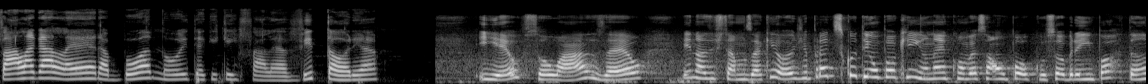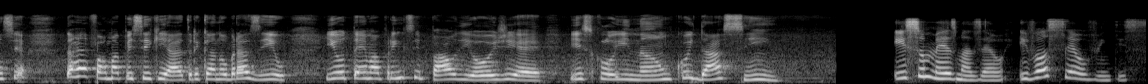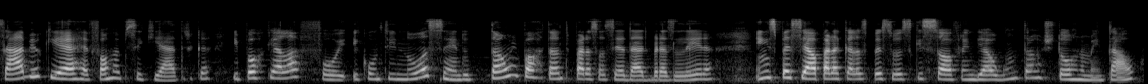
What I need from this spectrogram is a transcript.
Fala galera, boa noite. Aqui quem fala é a Vitória. E eu sou a Azel e nós estamos aqui hoje para discutir um pouquinho, né, conversar um pouco sobre a importância da reforma psiquiátrica no Brasil. E o tema principal de hoje é excluir não, cuidar sim. Isso mesmo, Azel. E você, ouvinte, sabe o que é a reforma psiquiátrica e por que ela foi e continua sendo tão importante para a sociedade brasileira, em especial para aquelas pessoas que sofrem de algum transtorno mental?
